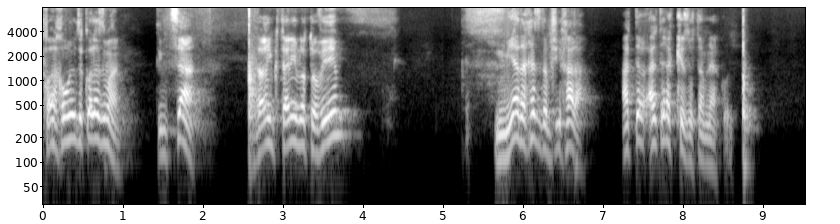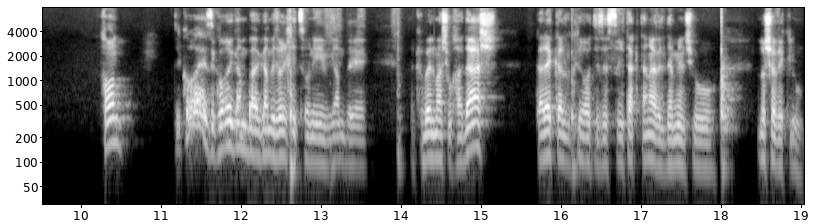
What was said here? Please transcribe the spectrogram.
נכון, אנחנו אומרים את זה כל הזמן. תמצא דברים קטנים לא טובים, מיד אחרי זה תמשיך הלאה. אל, ת, אל תרכז אותם להכל. נכון? זה קורה, זה קורה גם, ב, גם בדברים חיצוניים, גם ב... לקבל משהו חדש, קלה קלות לראות איזה שריטה קטנה ולדמיין שהוא לא שווה כלום.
